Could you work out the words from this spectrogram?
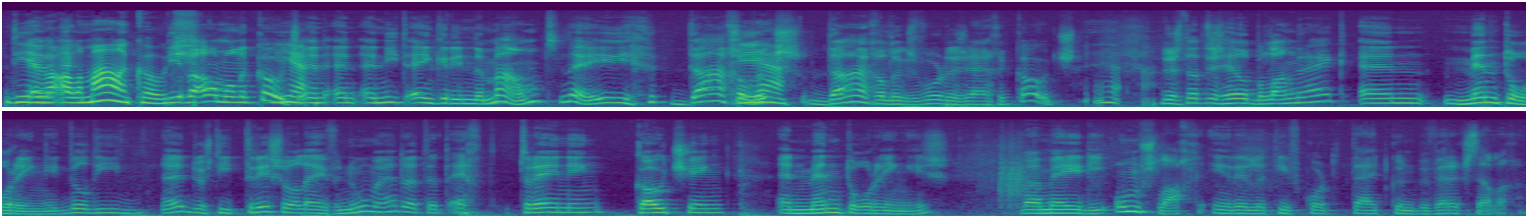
die hebben allemaal een coach. Die hebben allemaal een coach. En, en, en niet één keer in de maand. Nee, dagelijks, dagelijks worden zij gecoacht. Dus dat is heel belangrijk. En mentoring. Ik wil die, hè, dus die TRIS wel even noemen. Hè, dat het echt training, coaching en mentoring is waarmee je die omslag in relatief korte tijd kunt bewerkstelligen.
